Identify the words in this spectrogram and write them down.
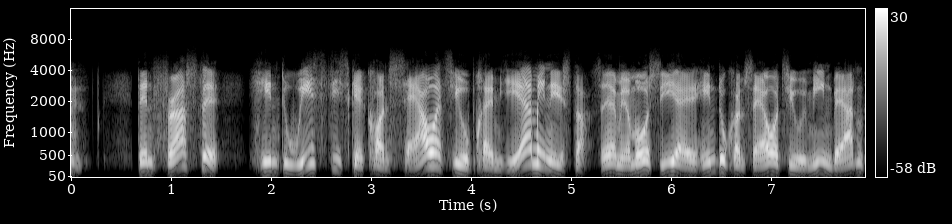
den første hinduistiske konservative premierminister, selvom jeg må sige, at hindu-konservativ i min verden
